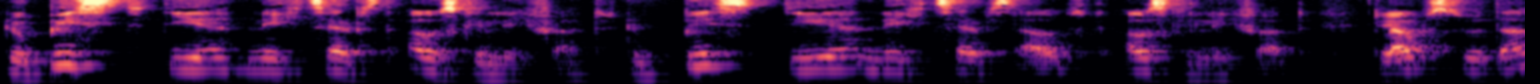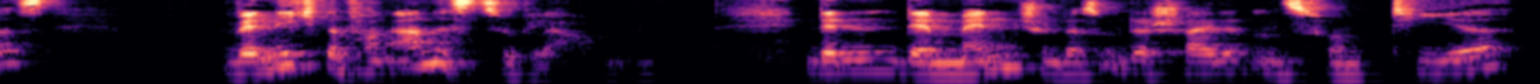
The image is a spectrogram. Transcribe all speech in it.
Du bist dir nicht selbst ausgeliefert. Du bist dir nicht selbst aus, ausgeliefert. Glaubst du das? Wenn nicht, dann fang an es zu glauben. Denn der Mensch, und das unterscheidet uns vom Tier,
